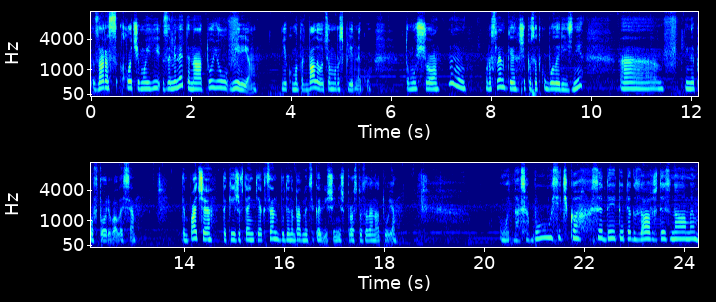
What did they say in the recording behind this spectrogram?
Зараз хочемо її замінити на тую Міріям, яку ми придбали у цьому розпліднику. Тому що ну, рослинки, що по садку були різні е, і не повторювалися. Тим паче такий жовтенький акцент буде, напевно, цікавіший, ніж просто зелена туя. От наша бусічка сидить тут, як завжди, з нами.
